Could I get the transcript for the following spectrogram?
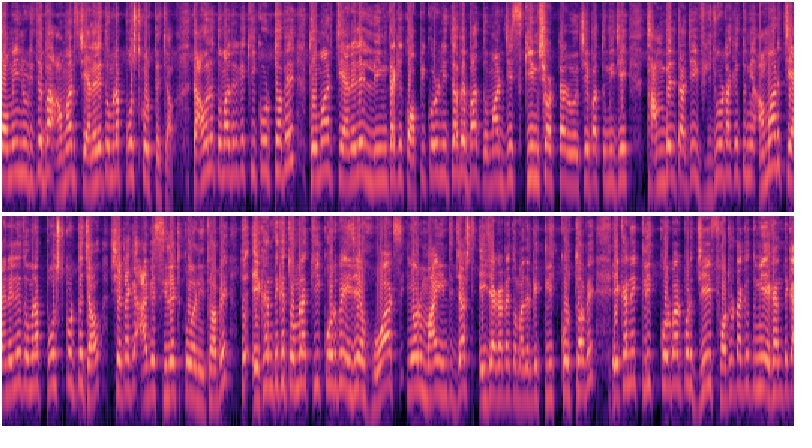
কমিউনিটিতে বা আমার চ্যানেলে তোমরা পোস্ট করতে চাও। তাহলে তোমাদেরকে কি করতে হবে? তোমার চ্যানেলের লিঙ্কটাকে কপি করে নিতে হবে বা তোমার যে স্ক্রিনশটটা রয়েছে বা তুমি যেই থাম্বেলটা যেই ভিডিওটাকে তুমি আমার চ্যানেলে তোমরা পোস্ট করতে চাও, সেটাকে আগে সিলেক্ট করে নিতে হবে। তো এখান থেকে তোমরা কি করবে, এই যে হোয়াটস ইওর মাইন্ড জাস্ট এই জায়গাটায় তোমাদেরকে ক্লিক করতে হবে। এখানে ক্লিক করবার পর যেই ফটোটাকে তুমি এখান থেকে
